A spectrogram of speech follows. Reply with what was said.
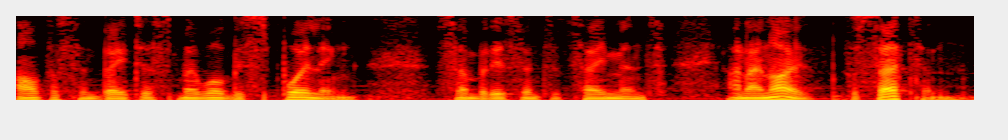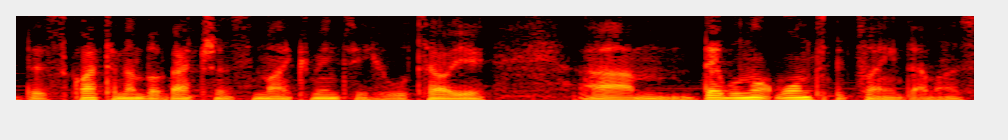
alphas and betas may well be spoiling somebody's entertainment and I know for certain there's quite a number of veterans in my community who will tell you um, they will not want to be playing demos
